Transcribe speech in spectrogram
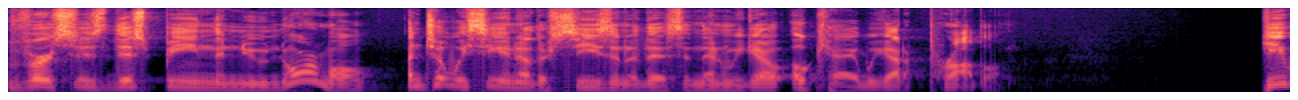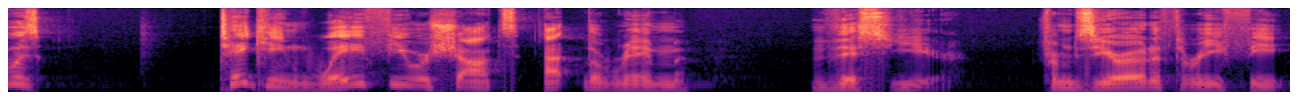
versus this being the new normal until we see another season of this and then we go, okay, we got a problem. He was taking way fewer shots at the rim this year from zero to three feet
